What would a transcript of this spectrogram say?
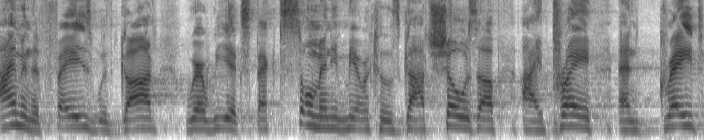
I'm in a phase with God where we expect so many miracles. God shows up, I pray, and great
